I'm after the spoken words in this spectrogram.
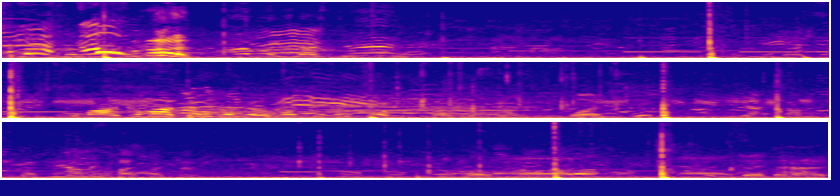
Come on, go. Come on. Come on, Justin. Come on, come on, go, go, go. Let's go, let's go. Come on, Chrissy. One. Yeah, Thomas, you got three on me. Fight, fight, fight. So bad.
